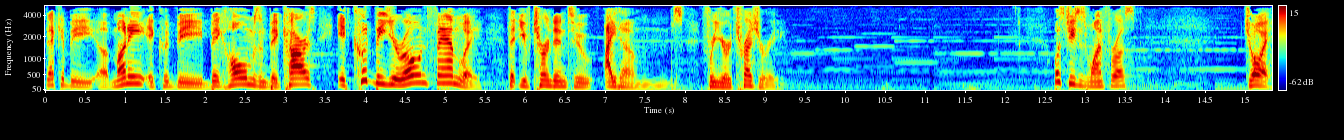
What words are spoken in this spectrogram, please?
That could be uh, money, it could be big homes and big cars, it could be your own family that you've turned into items for your treasury. What's Jesus want for us? Joy.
